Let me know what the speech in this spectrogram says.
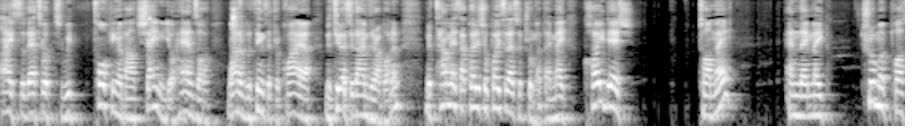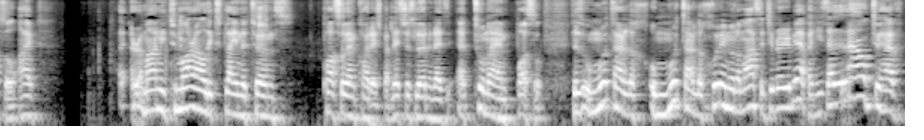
I, so that's what we're talking about. Shani, your hands are one of the things that require netilas yadayim derabanan. Metames hakodesh upoisel es truma. They make kodesh tome, and they make truma apostle. I remind me tomorrow. I'll explain the terms Posel and Kodesh, but let's just learn it as a Tuma and Posel. It says, Umutar lechulin ulamase but he's allowed to have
